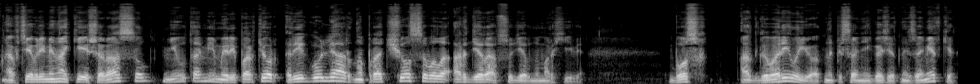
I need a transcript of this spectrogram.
А в те времена Кейша Рассел, неутомимый репортер, регулярно прочесывала ордера в судебном архиве. Босх отговорил ее от написания газетной заметки,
